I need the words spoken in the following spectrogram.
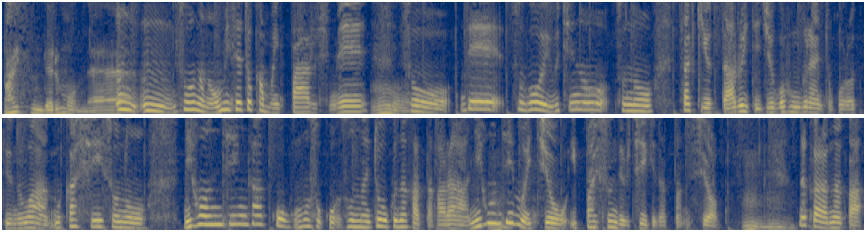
ぱい住んでるもんね。うんうんそうなの。お店とかもいっぱいあるしね、うん。そう。ですごいうちのそのさっき言った歩いて15分ぐらいのところっていうのは昔その日本人学校もそこそんなに遠くなかったから日本人も一応いっぱい住んでる地域だったんですよ、うんうん。だからなんか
